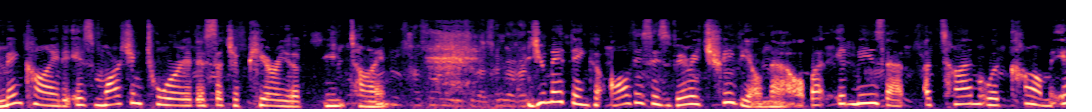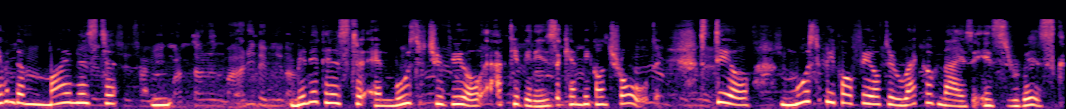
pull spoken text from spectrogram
Mankind is marching toward such a period in time. You may think all this is very trivial now, but it means that a time will come, even the minutest, minutest and most trivial activities can be controlled. Still, most people fail to recognize its risk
